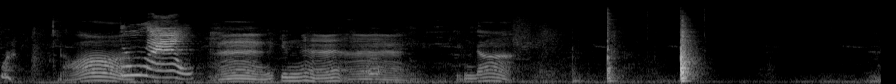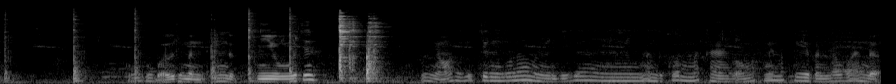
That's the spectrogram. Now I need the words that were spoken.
quá. Đó. Chân này. À cái chân á hả? À chân đó cua bự thì mình ăn được nhiều nữa chứ. Cua nhỏ thì cái chân của nó mình chỉ có ăn được có mắt hà còn mắt mấy mắt kia mình đâu có ăn được.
